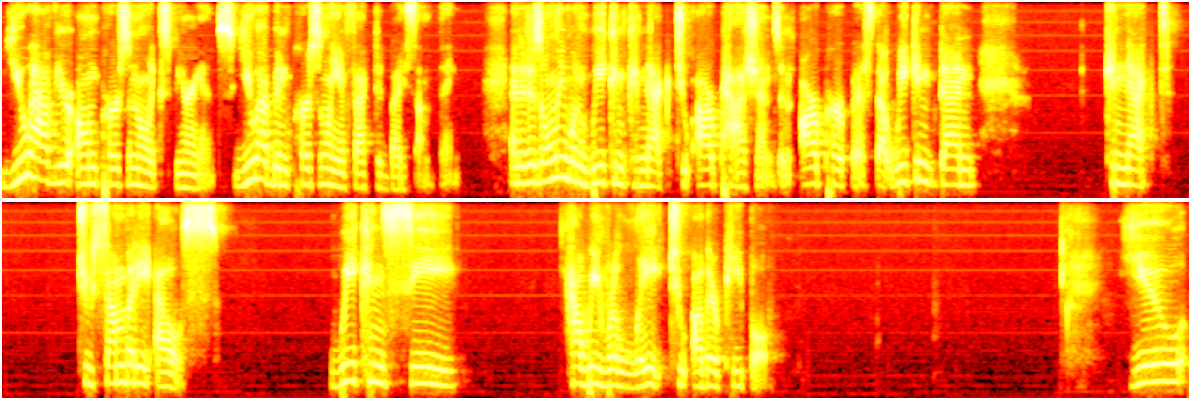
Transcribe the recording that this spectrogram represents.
You have your own personal experience. You have been personally affected by something. And it is only when we can connect to our passions and our purpose that we can then connect to somebody else. We can see how we relate to other people you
